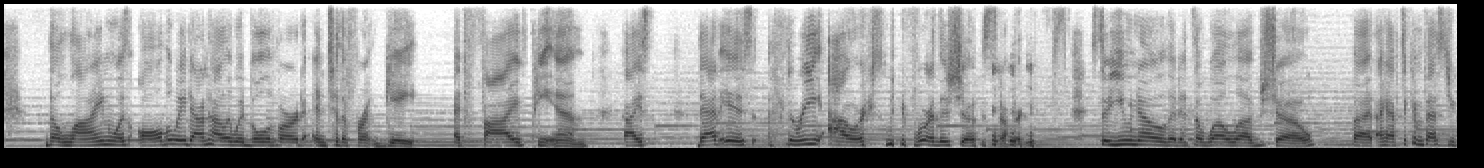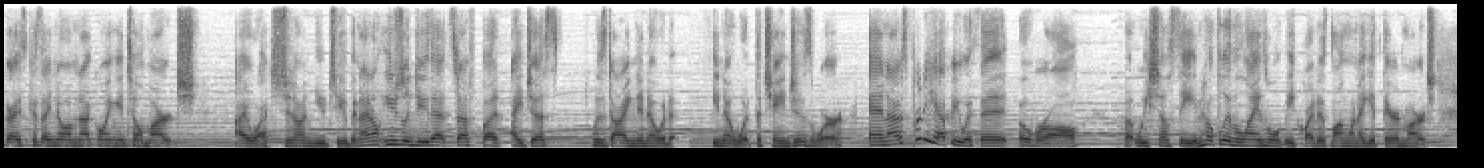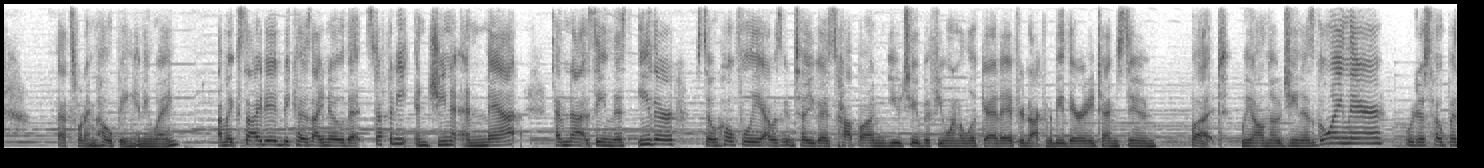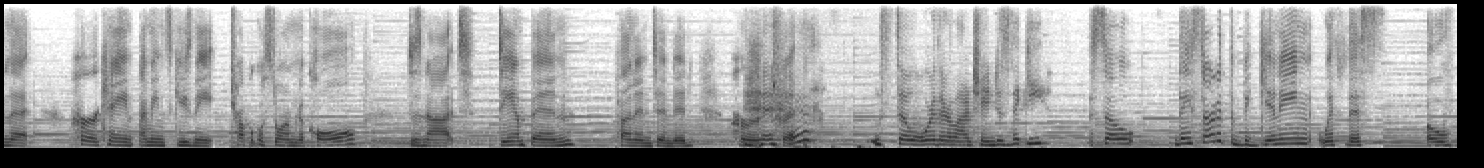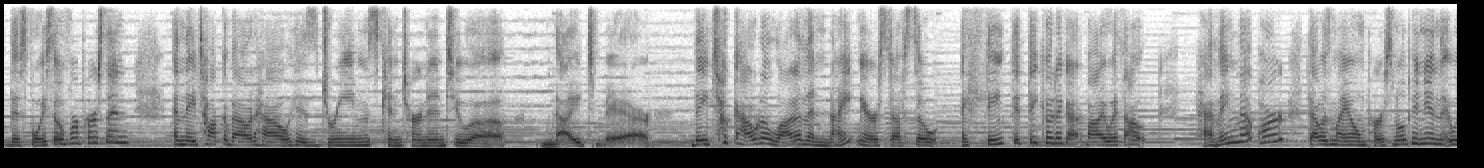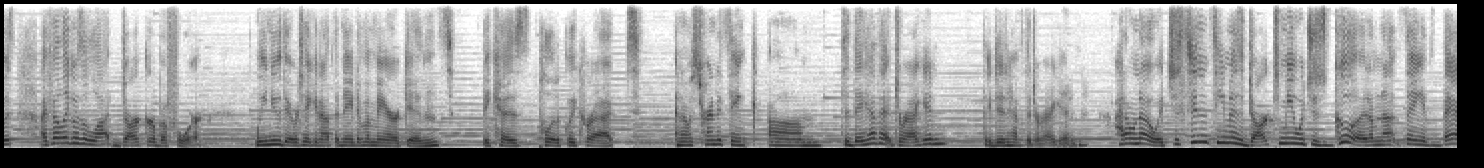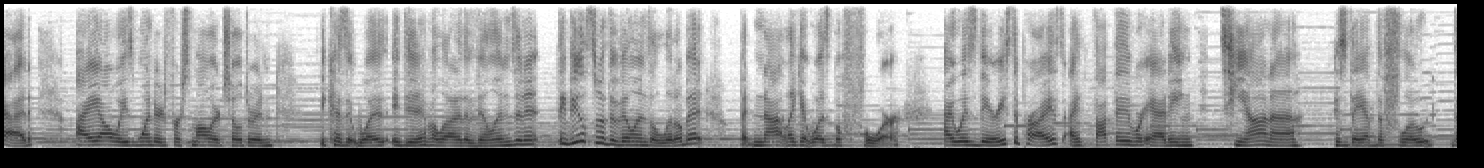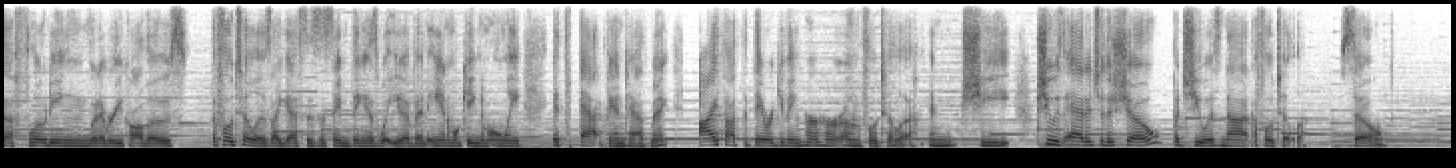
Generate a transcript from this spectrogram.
the line was all the way down Hollywood Boulevard and to the front gate at 5 p.m. Guys, that is three hours before the show starts. so you know that it's a well loved show. But I have to confess to you guys, because I know I'm not going until March. I watched it on YouTube, and I don't usually do that stuff, but I just was dying to know what you know what the changes were, and I was pretty happy with it overall. But we shall see, and hopefully the lines won't be quite as long when I get there in March. That's what I'm hoping, anyway. I'm excited because I know that Stephanie and Gina and Matt have not seen this either. So hopefully, I was going to tell you guys to hop on YouTube if you want to look at it, if you're not going to be there anytime soon. But we all know Gina's going there. We're just hoping that hurricane, I mean, excuse me, tropical storm Nicole does not dampen, pun intended, her trip. so, were there a lot of changes, Vicki? So, they start at the beginning with this oh, this voiceover person and they talk about how his dreams can turn into a nightmare. They took out a lot of the nightmare stuff, so I think that they could have got by without having that part. That was my own personal opinion. It was I felt like it was a lot darker before. We knew they were taking out the Native Americans because politically correct. And I was trying to think, um, did they have that dragon? They did have the dragon. I don't know. It just didn't seem as dark to me, which is good. I'm not saying it's bad. I always wondered for smaller children because it was it did have a lot of the villains in it. They deal with the villains a little bit, but not like it was before. I was very surprised. I thought they were adding Tiana because they have the float, the floating, whatever you call those, the flotillas, I guess, is the same thing as what you have at Animal Kingdom, only it's at Fantasmic. I thought that they were giving her her own flotilla, and she she was added to the show, but she was not a flotilla. So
